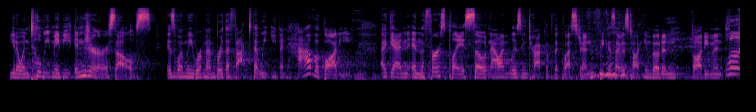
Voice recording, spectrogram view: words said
you know, until we maybe injure ourselves is when we remember the fact that we even have a body mm-hmm. again in the first place. So now I'm losing track of the question because I was talking about embodiment. Well,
